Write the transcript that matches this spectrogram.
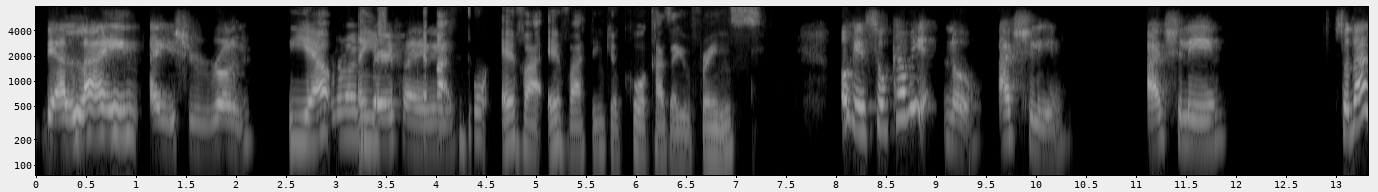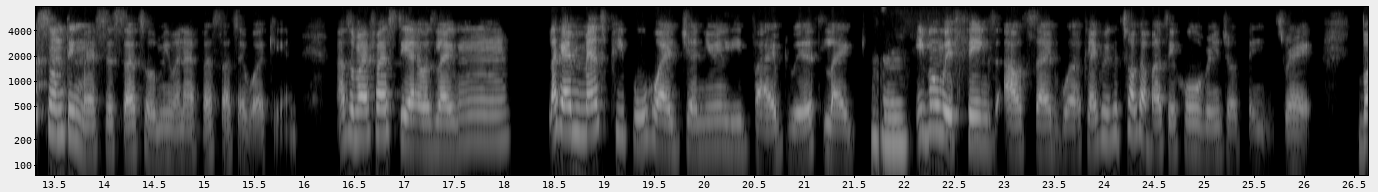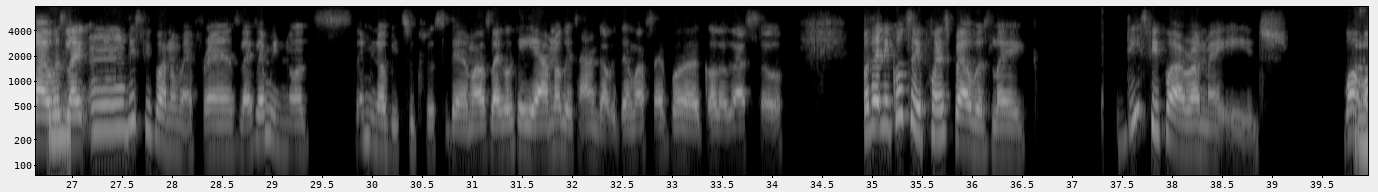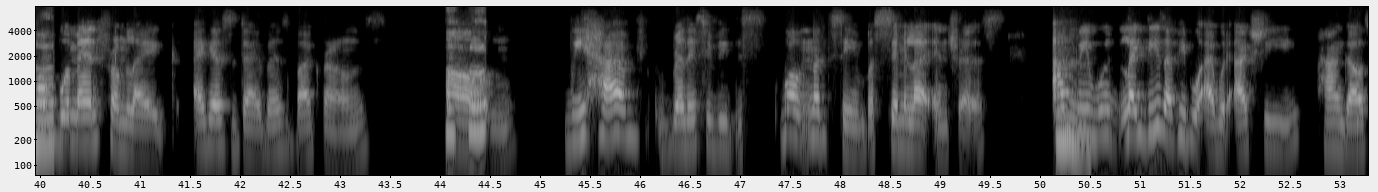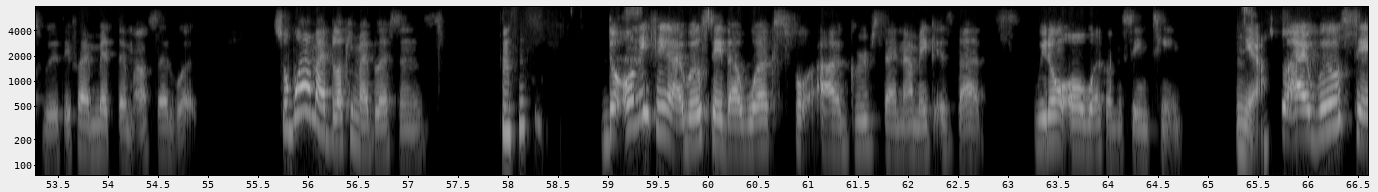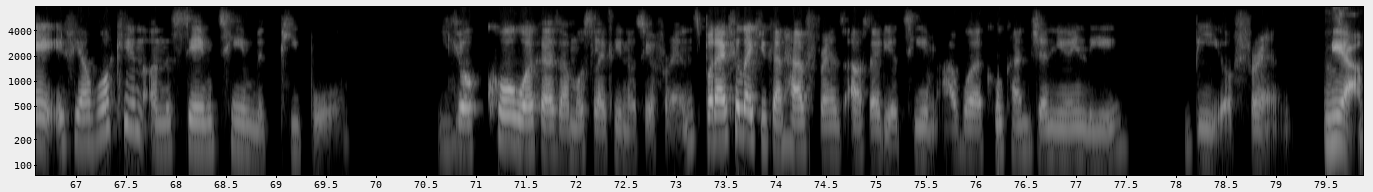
They are lying and you should run. Yeah, Run and very far ever, don't ever ever think your coworkers are your friends Okay, so can we no, actually, actually, so that's something my sister told me when I first started working. And so my first year I was like, mm, like I met people who I genuinely vibed with, like Mhm. even with things outside work, like we could talk about a whole range of things, right? But I was Mhm. like, mm, these people are not my friends. Like, let me not, let me not be too close to them. I was like, okay, yeah, I'm not going to hang out with them outside work, all of that stuff. But then it got to a point where I was like, these people are around my age. We're Uh-huh. all women from like, I guess, diverse backgrounds. Uh-huh. Um, we have relatively this, well, not the same, but similar interests. And we Mhm. would like these are people I would actually hang out with if I met them outside work. So why am I blocking my blessings? The only thing I will say that works for our group's dynamic is that we don't all work on the same team. Yeah So I will say if you're working on the same team with people, your co-workers are most likely not your friends. But I feel like you can have friends outside your team at work who can genuinely be your friend. yeah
